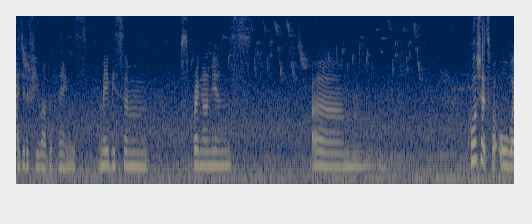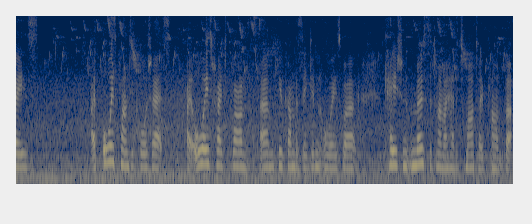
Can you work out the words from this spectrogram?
I did a few other things. Maybe some spring onions. Um, courgettes were always, I've always planted courgettes. I always tried to plant um, cucumbers, they didn't always work. Occasion, most of the time I had a tomato plant, but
